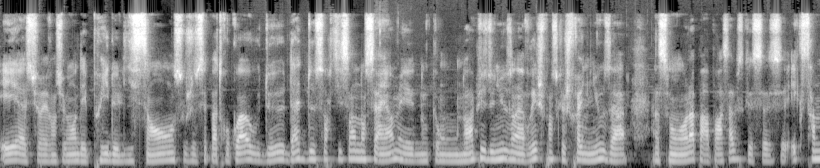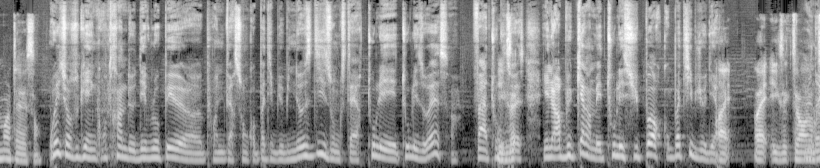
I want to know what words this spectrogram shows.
et sur éventuellement des prix de licence ou je sais pas trop quoi ou de date de sortie ça on n'en sait rien mais donc on aura plus de news en avril je pense que je ferai une news à, à ce moment là par rapport à ça parce que c'est extrêmement intéressant Oui, surtout qu'il y a une contrainte de développer pour une version compatible de Windows 10, donc c'est-à-dire tous les, tous les OS. Enfin, tous les Exact. OS. Il n'y en aura plus qu'un, mais tous les supports compatibles, je veux dire. Ouais. Ouais, exactement. Donc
